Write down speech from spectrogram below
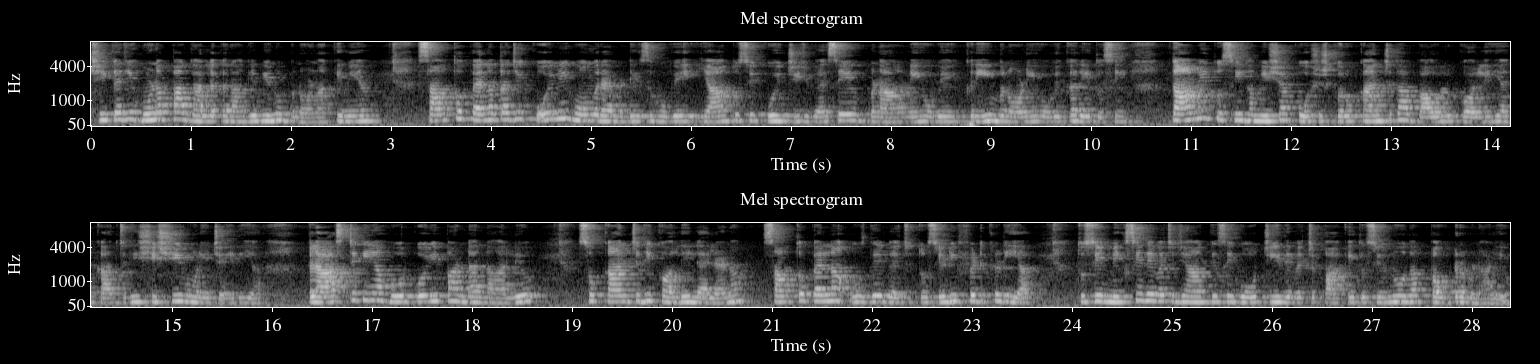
ਠੀਕ ਹੈ ਜੀ, ਹੁਣ ਆਪਾਂ ਗੱਲ ਕਰਾਂਗੇ ਵੀ ਇਹਨੂੰ ਬਣਾਉਣਾ ਕਿਵੇਂ ਆ। ਸਭ ਤੋਂ ਪਹਿਲਾਂ ਤਾਂ ਜੀ ਕੋਈ ਵੀ ਹੋਮ ਰੈਮਡੀਜ਼ ਹੋਵੇ ਜਾਂ ਤੁਸੀਂ ਕੋਈ ਚੀਜ਼ ਵੈਸੇ ਬਣਾਉਣੀ ਹੋਵੇ ਕਰੀਮ ਬਣਾਉਣੀ ਹੋਵੇ ਘਰੇ ਤੁਸੀਂ, ਤਾਂ ਵੀ ਤੁਸੀਂ ਹਮੇਸ਼ਾ ਕੋਸ਼ਿਸ਼ ਕਰੋ ਕੰਚ ਦਾ ਬਾਉਲ ਕੌਲੀ ਜਾਂ ਕੰਚ ਦੀ ਸ਼ੀਸ਼ੀ ਹੋਣੀ ਚਾਹੀਦੀ ਆ। ਪਲਾਸਟਿਕ ਜਾਂ ਹੋਰ ਕੋਈ ਵੀ ਭਾਂਡਾ ਨਾ ਲਿਓ, ਸੋ ਕੰਚ ਦੀ ਕੌਲੀ ਲੈ ਲੈਣਾ। ਸਭ ਤੋਂ ਪਹਿਲਾਂ ਉਸ ਦੇ ਵਿੱਚ ਤੁਸੀਂ ਜਿਹੜੀ ਫਿਟਕੜੀ ਆ, ਤੁਸੀਂ ਮਿਕਸੀ ਦੇ ਵਿੱਚ ਜਾਂ ਕਿਸੇ ਹੋਰ ਚੀਜ਼ ਦੇ ਵਿੱਚ ਪਾ ਕੇ ਤੁਸੀਂ ਉਹਨੂੰ ਉਹਦਾ ਪਾਊਡਰ ਬਣਾ ਲਿਓ।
